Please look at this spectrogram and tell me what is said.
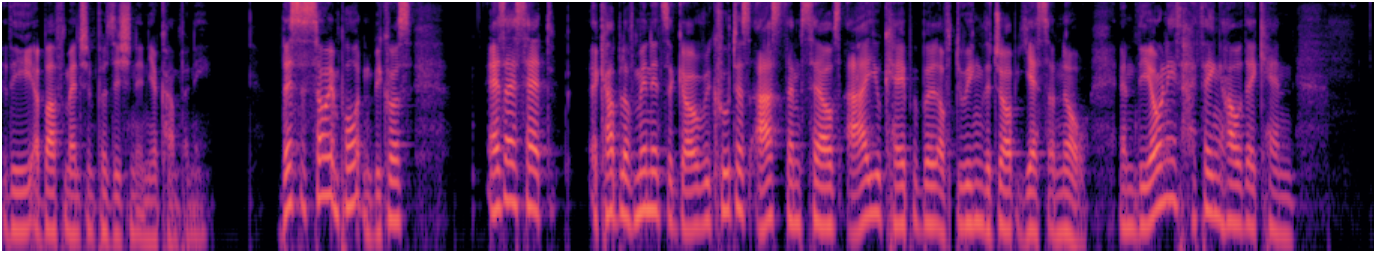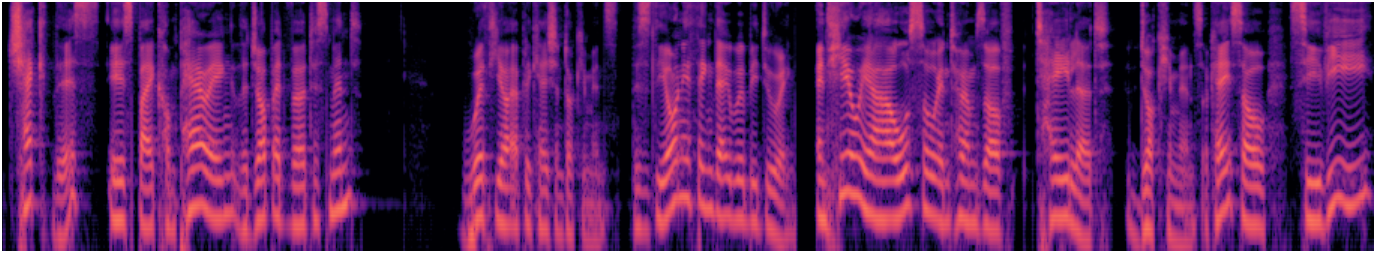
the above mentioned position in your company. This is so important because, as I said a couple of minutes ago, recruiters ask themselves, Are you capable of doing the job? Yes or no? And the only thing how they can check this is by comparing the job advertisement with your application documents. This is the only thing they will be doing. And here we are also in terms of tailored documents. Okay, so CV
